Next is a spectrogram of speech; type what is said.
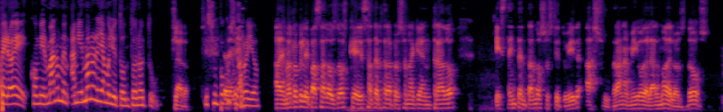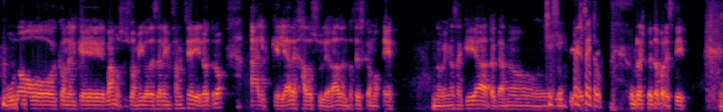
pero eh, con mi hermano, a mi hermano le llamo yo tonto, no tú. Claro. Es un poco ese rollo. Además, lo que le pasa a los dos, que esa tercera persona que ha entrado está intentando sustituir a su gran amigo del alma de los dos. Uno con el que, vamos, es su amigo desde la infancia y el otro al que le ha dejado su legado. Entonces, como, eh, no vengas aquí a tocarnos. Sí, sí, respeto. Un respeto por Steve. Sí,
